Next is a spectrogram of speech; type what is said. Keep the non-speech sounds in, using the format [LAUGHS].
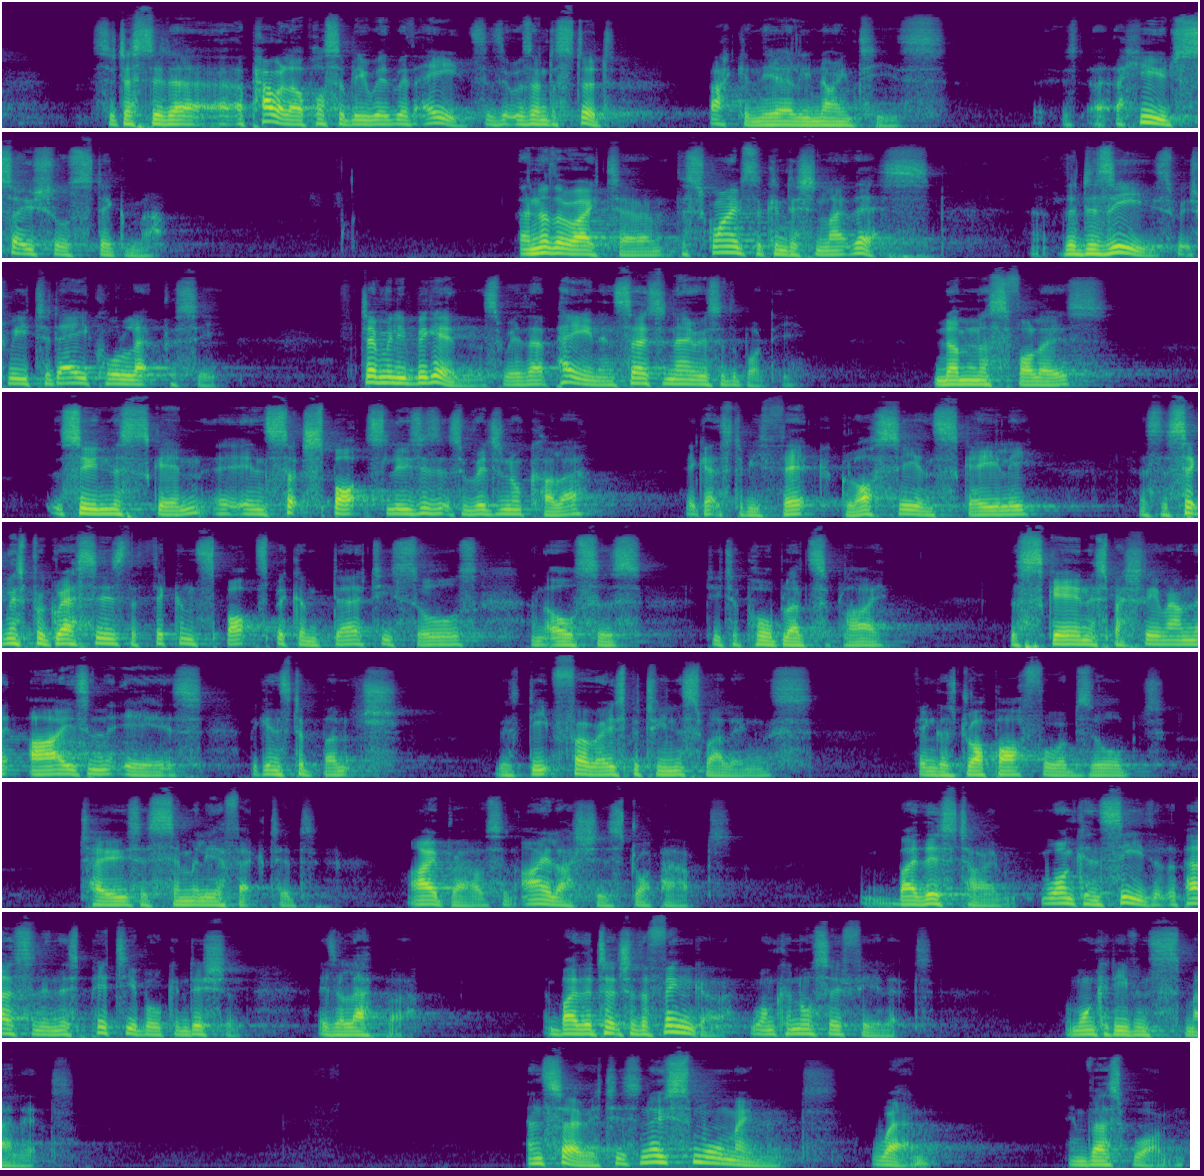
suggested a, a parallel possibly with, with AIDS as it was understood back in the early 90s. A huge social stigma. Another writer um, describes the condition like this the disease, which we today call leprosy, generally begins with a pain in certain areas of the body. Numbness follows. Soon the skin, in such spots, loses its original colour. It gets to be thick, glossy, and scaly. As the sickness progresses, the thickened spots become dirty sores and ulcers due to poor blood supply. The skin, especially around the eyes and the ears, begins to bunch with deep furrows between the swellings. Fingers drop off or absorbed. Toes are similarly affected. Eyebrows and eyelashes drop out. By this time, one can see that the person in this pitiable condition is a leper. And by the touch of the finger, one can also feel it. And one could even smell it. And so it is no small moment when, in verse 1,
